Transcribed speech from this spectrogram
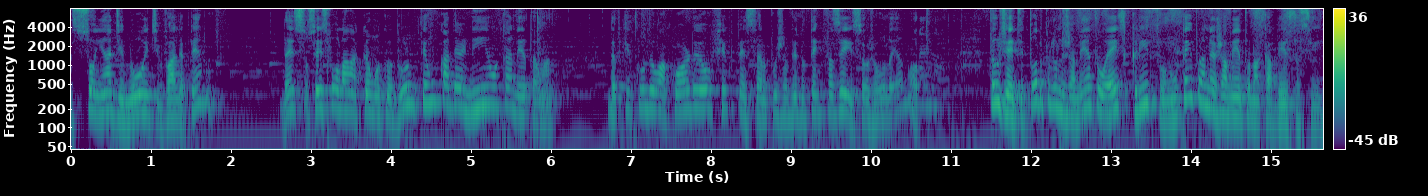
sonhar de noite vale a pena? Daí, se vocês for lá na cama que eu durmo, tem um caderninho e uma caneta lá. Daí, porque quando eu acordo, eu fico pensando, puxa vida, eu tenho que fazer isso, eu já vou ler a nota. Então, gente, todo planejamento é escrito, não tem planejamento na cabeça assim.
